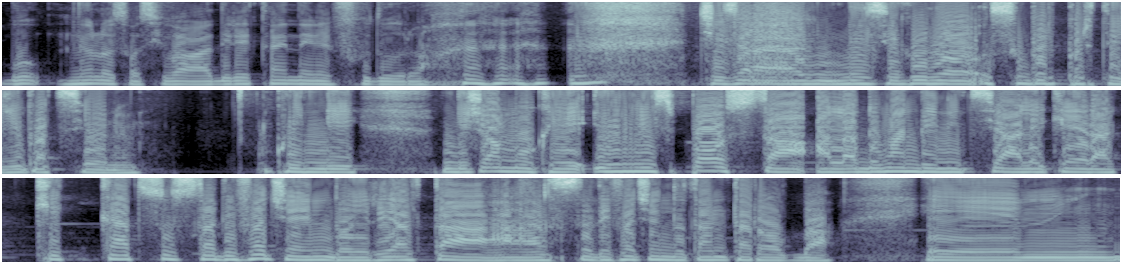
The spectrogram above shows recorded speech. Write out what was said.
Boh, non lo so, si va direttamente nel futuro. Ci sarà di sicuro super partecipazione. Quindi diciamo che in risposta alla domanda iniziale che era che cazzo state facendo, in realtà state facendo tanta roba. E, um,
